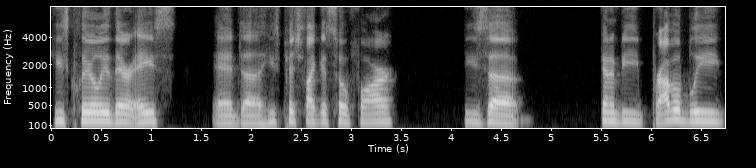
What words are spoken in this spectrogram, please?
He's clearly their ace, and uh, he's pitched like it so far. He's uh going to be probably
